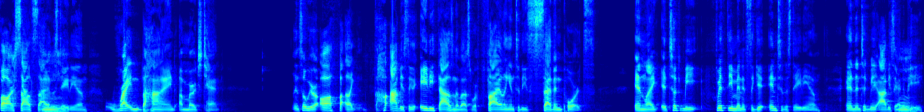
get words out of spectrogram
far south side of the stadium, right behind a merch tent. And so we were all fi- like, obviously, eighty thousand of us were filing into these seven ports, and like it took me fifty minutes to get into the stadium, and then took me obviously I had to hmm. pee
